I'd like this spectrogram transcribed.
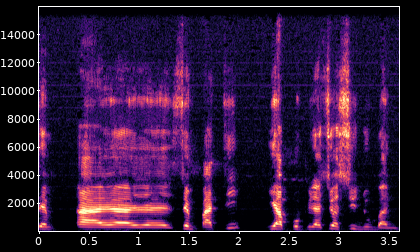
euh, euh, sympathie ya population ya sud ubangi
